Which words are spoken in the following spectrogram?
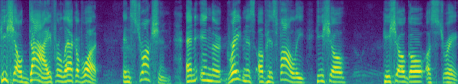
He shall die for lack of what? Instruction. And in the greatness of his folly, he shall, he shall go astray.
